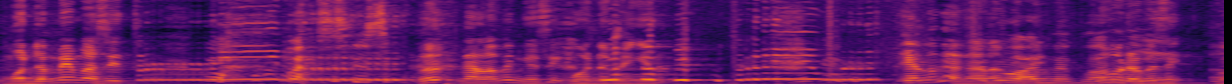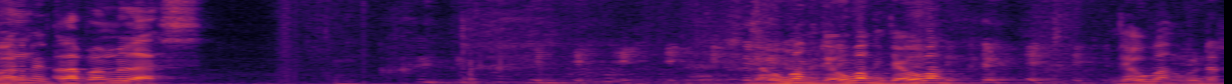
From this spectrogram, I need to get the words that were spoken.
Modemnya masih ter Lu ngalamin gak sih modem yang gitu? Ya lu gak ngalamin? Itu warnet, Lu berapa warnet. sih? Warnet. 18. Jauh, Bang, jauh, Bang, jauh, Bang. Jauh, Bang, bener.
